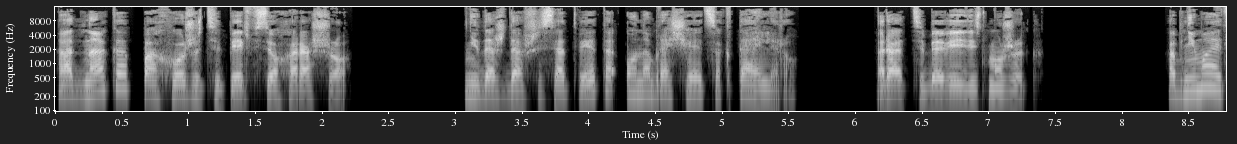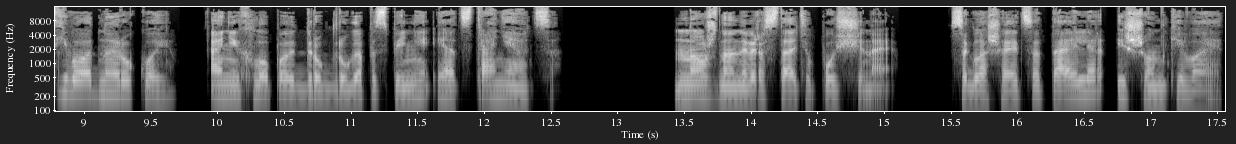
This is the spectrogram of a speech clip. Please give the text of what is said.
Однако, похоже, теперь все хорошо. Не дождавшись ответа, он обращается к Тайлеру. «Рад тебя видеть, мужик». Обнимает его одной рукой. Они хлопают друг друга по спине и отстраняются. «Нужно наверстать упущенное», — соглашается Тайлер, и Шон кивает.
